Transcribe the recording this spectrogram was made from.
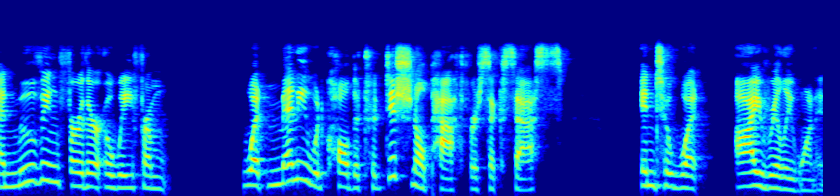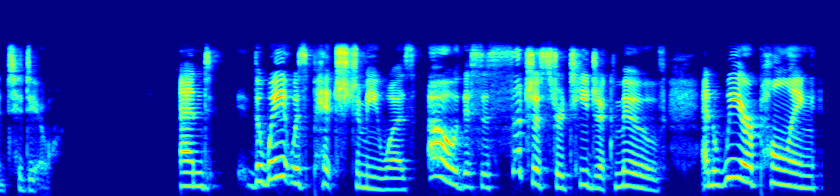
and moving further away from what many would call the traditional path for success into what I really wanted to do. And the way it was pitched to me was, oh, this is such a strategic move. And we are pulling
